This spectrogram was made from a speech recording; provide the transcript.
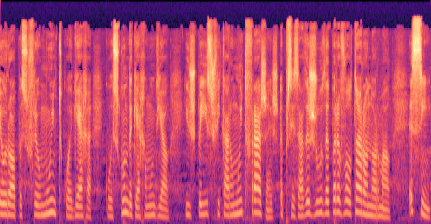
A Europa sofreu muito com a guerra, com a Segunda Guerra Mundial, e os países ficaram muito frágeis, a precisar de ajuda para voltar ao normal. Assim,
